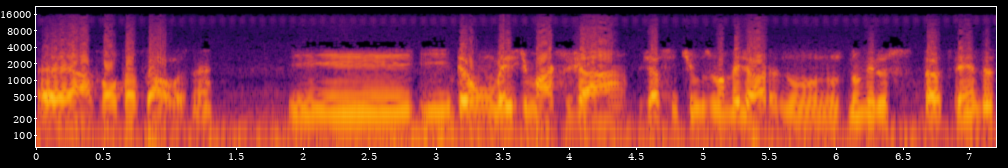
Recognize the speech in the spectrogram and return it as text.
é, a volta às aulas, né? E, e, então, o mês de março já, já sentimos uma melhora no, nos números das vendas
